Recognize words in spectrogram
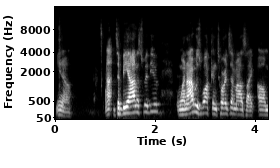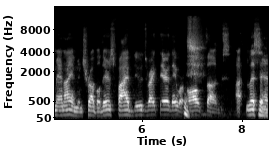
you know, uh, to be honest with you, when I was walking towards them, I was like, oh man, I am in trouble. There's five dudes right there. They were all thugs. Uh, listen, Yeah.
